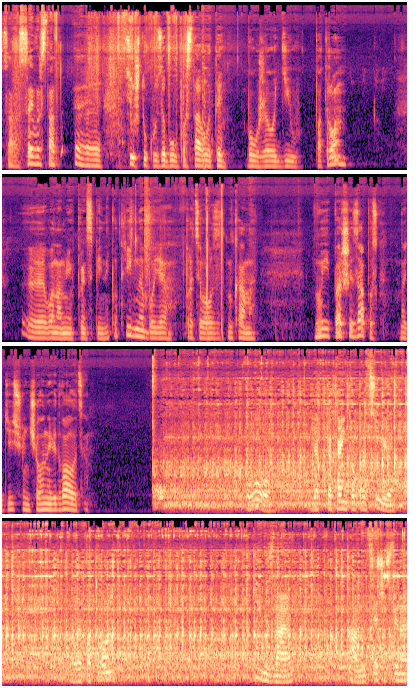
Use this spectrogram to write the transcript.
зараз цей. Е, цю штуку забув поставити, бо вже одів патрон. Е, Вона мені, в принципі, не потрібна, бо я працював з танками. Ну і перший запуск. Надіюсь, що нічого не відвалиться. О, як тихенько працює. Але патрон. Не знаю. А, ну ця частина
